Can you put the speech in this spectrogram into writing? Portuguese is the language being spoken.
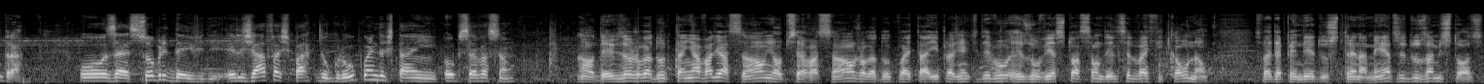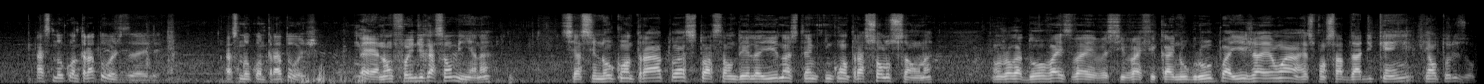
entrar. Ô Zé, sobre David, ele já faz parte do grupo ou ainda está em observação? Não, o David é um jogador que está em avaliação, em observação, o jogador que vai estar tá aí para a gente resolver a situação dele, se ele vai ficar ou não. Isso vai depender dos treinamentos e dos amistosos. Assinou o contrato hoje, Zé, ele? Assinou contrato hoje? É, não foi indicação minha, né? Se assinou o contrato, a situação dele aí, nós temos que encontrar solução, né? Então o jogador vai, vai, se vai ficar aí no grupo, aí já é uma responsabilidade de quem, quem autorizou.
